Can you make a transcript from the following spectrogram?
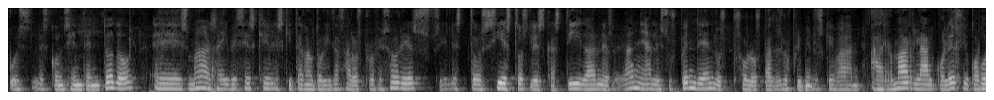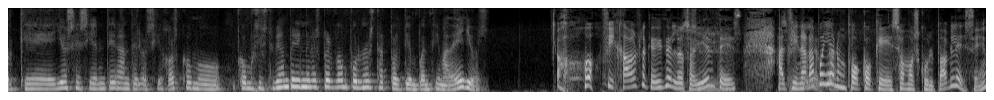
pues les consienten todo. Es más, hay veces que les quitan autoridad a los profesores, si estos, si estos les castigan, les regañan, les suspenden, los, son los padres los primeros que van a armarla al colegio, porque ellos se sienten ante los hijos como, como si estuvieran pidiéndoles perdón por no estar todo el tiempo encima de ellos. Oh, fijaos lo que dicen los oyentes. Al final apoyan un poco que somos culpables, ¿eh?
